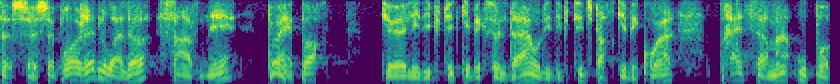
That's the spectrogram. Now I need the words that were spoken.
ce projet de loi-là s'en venait, peu importe que les députés de Québec solidaire ou les députés du Parti québécois prêtent serment ou pas.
